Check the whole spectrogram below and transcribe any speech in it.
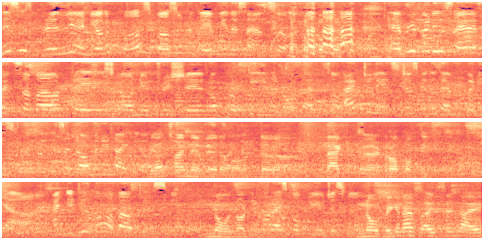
This is brilliant. You're the first person who gave me this answer. Everybody says it's about taste or nutrition or protein and all that. So actually, it's just because everybody's doing it. It's a dominant idea. They are unaware about the backdrop of these things. Yeah. Did you know about this before? No, not Before I spoke to you just now? No, because I said I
